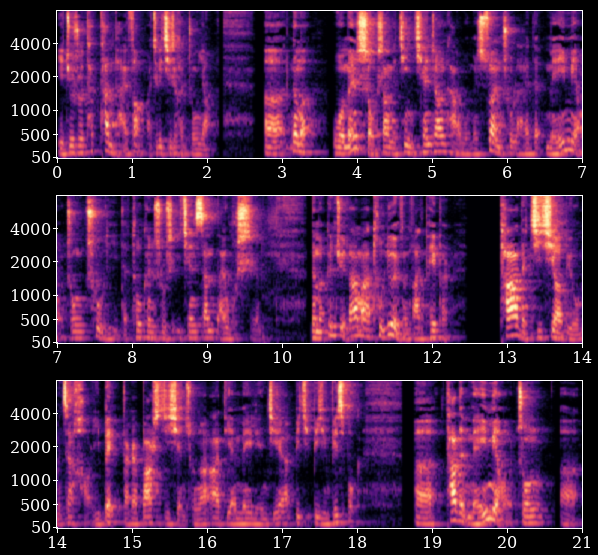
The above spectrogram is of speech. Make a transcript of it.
也就是说它碳排放啊，这个其实很重要。呃，那么我们手上的近千张卡，我们算出来的每秒钟处理的 token 数是一千三百五十。那么根据拉玛兔六月份发的 paper。它的机器要比我们再好一倍，大概八十 G 显存啊，RDMA 连接啊，毕竟毕竟 Facebook，呃，它的每秒钟呃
